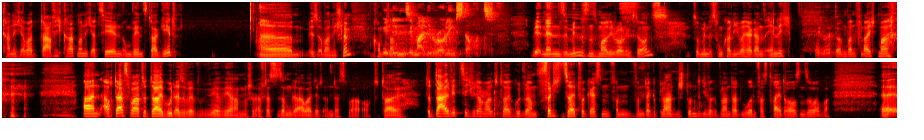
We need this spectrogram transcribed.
kann ich aber, darf ich gerade noch nicht erzählen, um wen es da geht. Ähm, ist aber nicht schlimm. Kommt Wir dann, nennen sie mal die Rolling Stones. Wir nennen sie mindestens mal die Rolling Stones. Zumindest vom Kaliber her ganz ähnlich. Irgendwann vielleicht mal. und auch das war total gut. Also wir, wir, wir haben schon öfters zusammengearbeitet und das war auch total, total witzig, wieder mal total gut. Wir haben völlig die Zeit vergessen. Von, von der geplanten Stunde, die wir geplant hatten, wurden fast drei draußen so, aber äh,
